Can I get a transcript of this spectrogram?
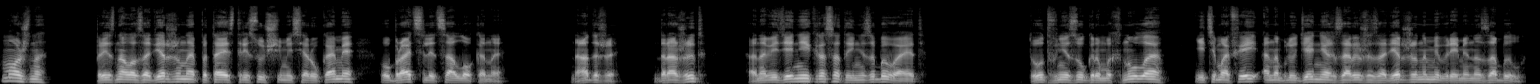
«Можно», — признала задержанная, пытаясь трясущимися руками убрать с лица локоны. «Надо же, дрожит, а наведение и красоты не забывает». Тут внизу громыхнуло, и Тимофей о наблюдениях за рыжезадержанными временно забыл.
